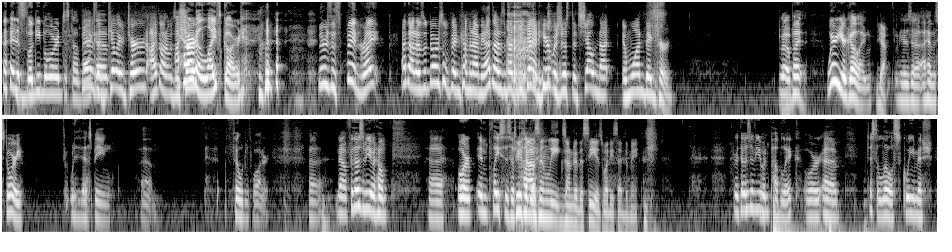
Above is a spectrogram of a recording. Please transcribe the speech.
had a boogie board just on There was a killer turd. I thought it was a I shark. hired a lifeguard. There was this fin, right? I thought it was a dorsal fin coming at me. I thought it was about to be dead. Here it was just a shell nut and one big turd. No, but where you're going Yeah. is uh, I have a story with this being um, filled with water. Uh, now, for those of you at home uh, or in places of 2,000 leagues under the sea is what he said to me. for those of you in public or uh, just a little squeamish,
